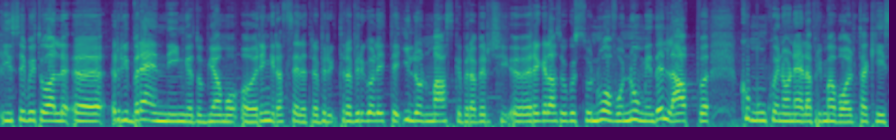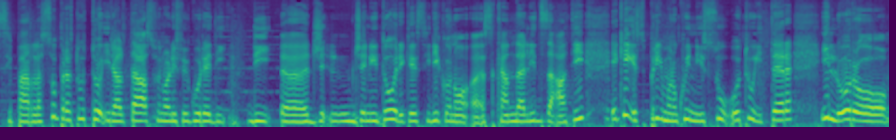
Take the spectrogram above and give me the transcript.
in seguito al eh, rebranding. Dobbiamo eh, ringraziare tra, tra, virgolette Elon Musk per averci eh, regalato questo nuovo nome dell'app. Comunque non è la prima volta che si parla soprattutto soprattutto in realtà sono le figure di, di uh, genitori che si dicono uh, scandalizzati e che esprimono quindi su Twitter il loro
